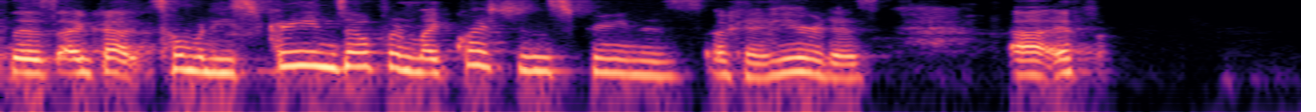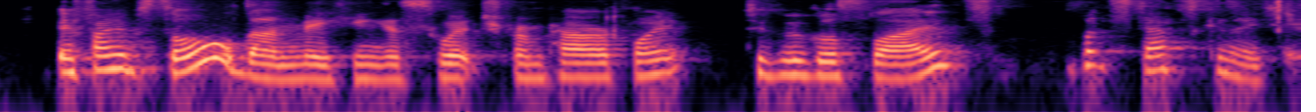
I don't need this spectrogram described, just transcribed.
this. I've got so many screens open. My question screen is okay. Here it is. Uh, if if I'm sold on making a switch from PowerPoint to Google Slides, what steps can I take?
